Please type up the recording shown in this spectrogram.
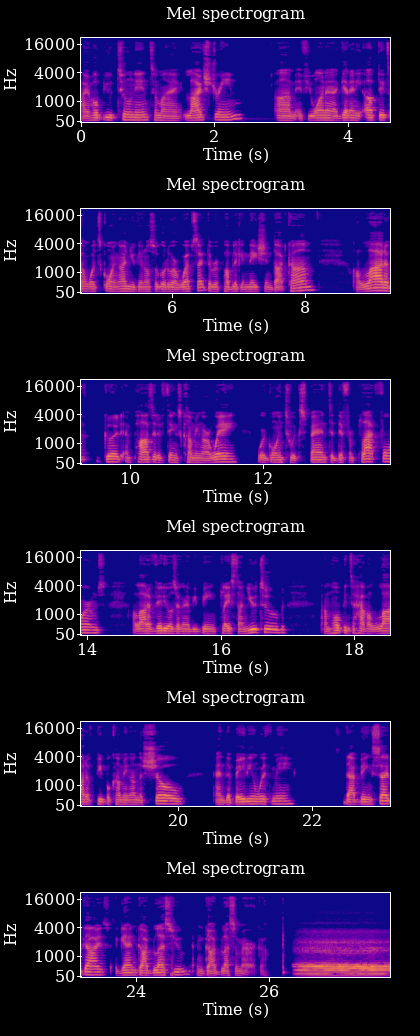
I hope you tune in to my live stream. Um, if you want to get any updates on what's going on, you can also go to our website, therepublicannation.com. A lot of good and positive things coming our way. We're going to expand to different platforms. A lot of videos are going to be being placed on YouTube. I'm hoping to have a lot of people coming on the show and debating with me. That being said, guys, again, God bless you and God bless America. Uh...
